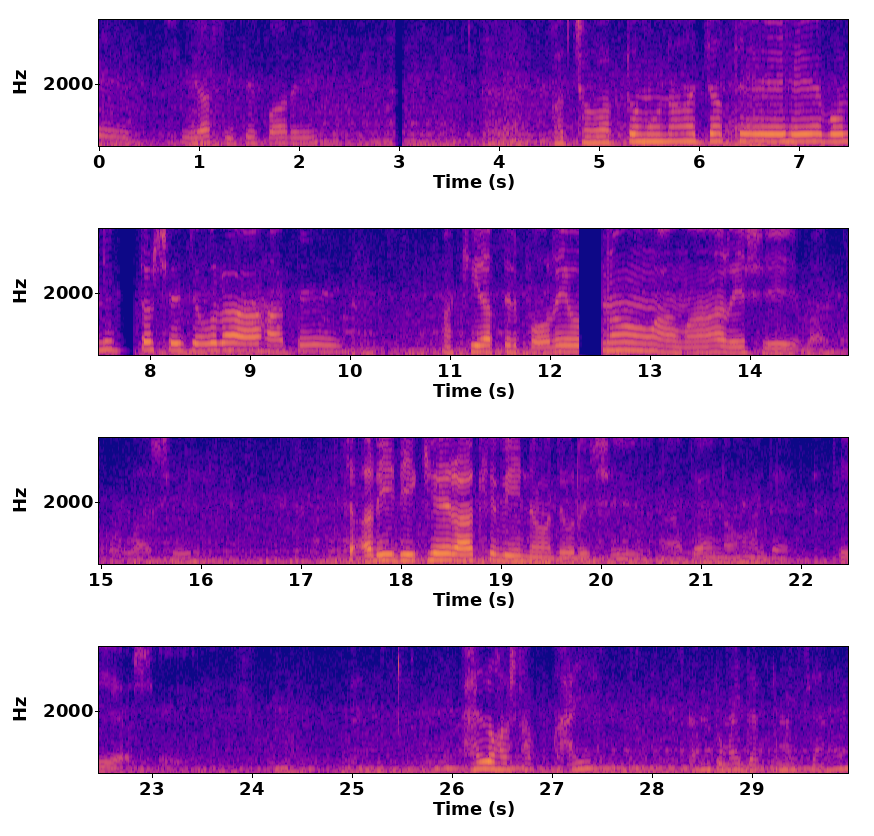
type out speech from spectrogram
সে আসিতে পারে পাচ্ছ আক্ত মোনা যাতে হে বলি তো সে জোড়া হাতে আখিরাতের পরেও আমার এসে ভালোবাসে চারিদিকে রাখবি নজর সে না যেন দেখতে আসে Hello, what's up, guys? Come to my channel.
